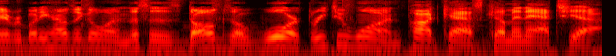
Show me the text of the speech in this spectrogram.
everybody. How's it going? This is Dogs of War 321 podcast coming at ya.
